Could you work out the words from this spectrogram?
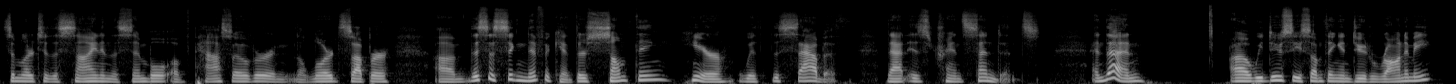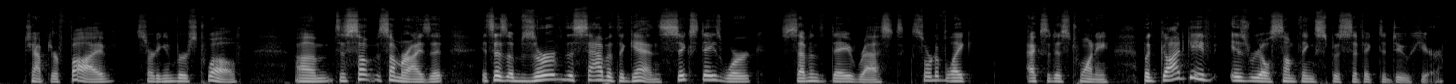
similar to the sign and the symbol of Passover and the Lord's Supper. Um, this is significant. There's something here with the Sabbath that is transcendence. And then uh, we do see something in Deuteronomy chapter 5, starting in verse 12. Um, to sum- summarize it, it says, Observe the Sabbath again, six days work, seventh day rest, sort of like Exodus 20. But God gave Israel something specific to do here.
